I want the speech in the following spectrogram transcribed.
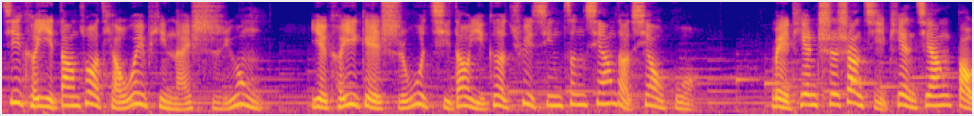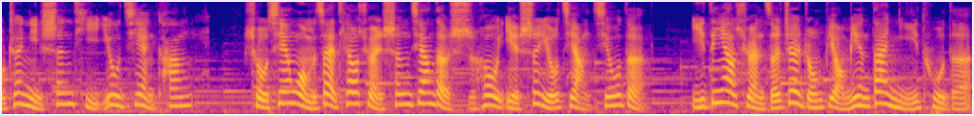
既可以当做调味品来食用。也可以给食物起到一个去腥增香的效果。每天吃上几片姜，保证你身体又健康。首先，我们在挑选生姜的时候也是有讲究的，一定要选择这种表面带泥土的，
